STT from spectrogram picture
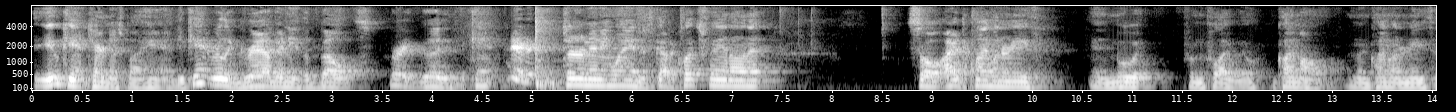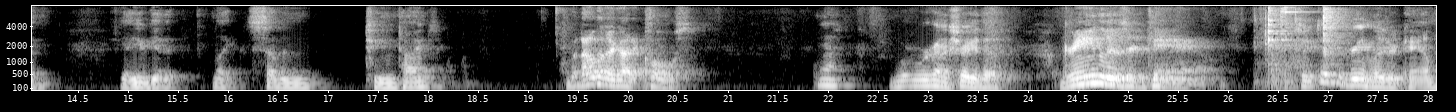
You can't turn this by hand. You can't really grab any of the belts very good, and you can't get it turn anyway, and it's got a clutch fan on it. So I had to climb underneath and move it from the flywheel, climb out, and then climb underneath, and yeah, you get it, like 17 times. But now that I got it close, yeah, we're, we're going to show you the green lizard cam. So you take the green lizard cam,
